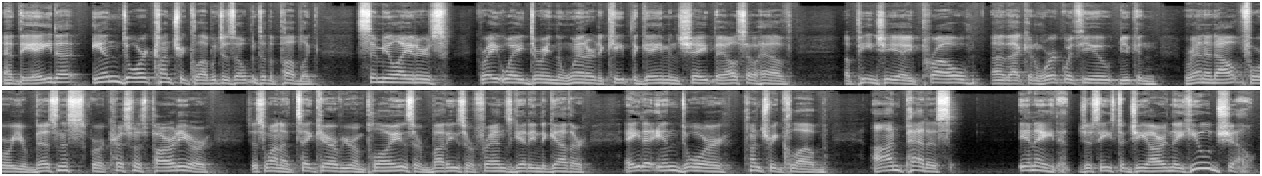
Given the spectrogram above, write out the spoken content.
at the Ada Indoor Country Club, which is open to the public. Simulators, great way during the winter to keep the game in shape. They also have a PGA Pro uh, that can work with you. You can rent it out for your business for a Christmas party or just want to take care of your employees or buddies or friends getting together. Ada Indoor Country Club on Pettis in Ada, just east of GR. And the huge show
